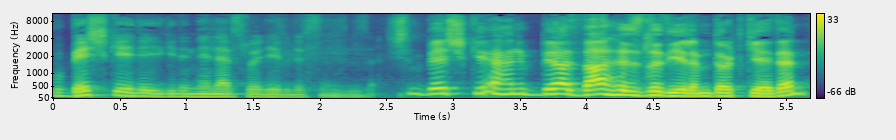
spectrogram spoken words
Bu 5G ile ilgili neler söyleyebilirsiniz bize? Şimdi 5G hani biraz daha hızlı diyelim 4G'den.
